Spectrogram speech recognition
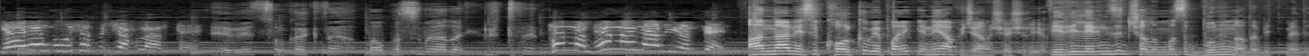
Yaren bu uşak bıçaklandı. evet sokakta babasını arayın lütfen. Tamam hemen arıyorum ben. Anneannesi korku ve panikle ne yapacağını şaşırıyor. Verilerinizin çalınması bununla da bitmedi.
